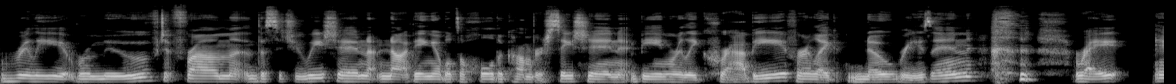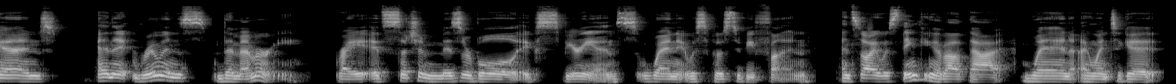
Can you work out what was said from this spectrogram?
really removed from the situation, not being able to hold a conversation, being really crabby for like no reason, right? And and it ruins the memory, right? It's such a miserable experience when it was supposed to be fun. And so I was thinking about that when I went to get,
